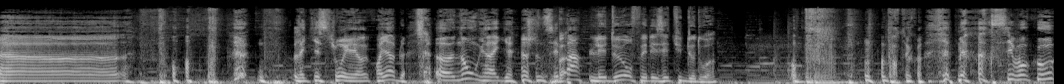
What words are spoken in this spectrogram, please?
Euh... La question est incroyable. Euh, non, Greg, je ne sais Bah, pas. Les deux ont fait des études de doigts. N'importe quoi. Merci beaucoup.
